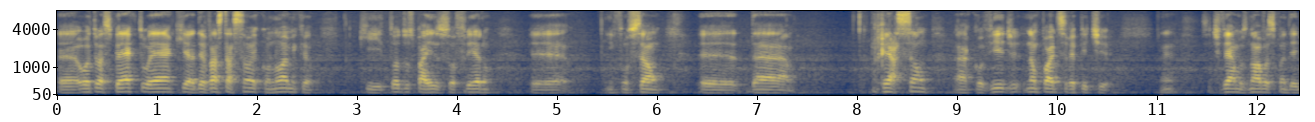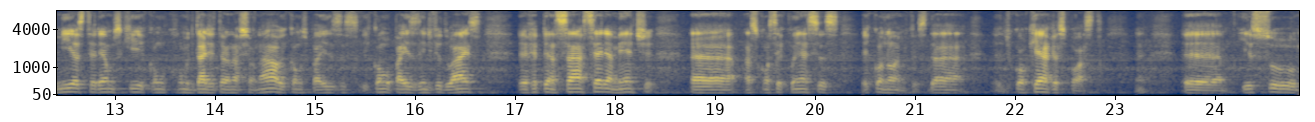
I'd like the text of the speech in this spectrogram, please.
É, outro aspecto é que a devastação econômica que todos os países sofreram em função eh, da reação à Covid não pode se repetir. Né? Se tivermos novas pandemias, teremos que, como comunidade internacional e como países, e como países individuais, eh, repensar seriamente eh, as consequências econômicas da, de qualquer resposta. Né? Eh, isso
